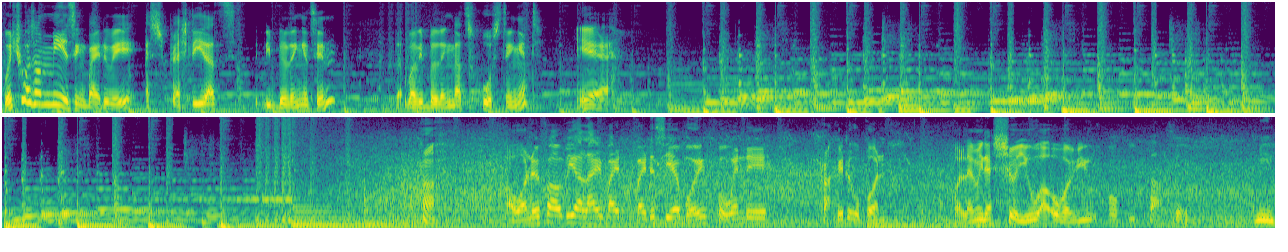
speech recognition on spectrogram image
which was amazing by the way especially that's the building it's in well the building that's hosting it. Yeah if I'll be alive by, by this year, boy, for when they crack it open. But let me just show you an overview of the castle. I mean,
